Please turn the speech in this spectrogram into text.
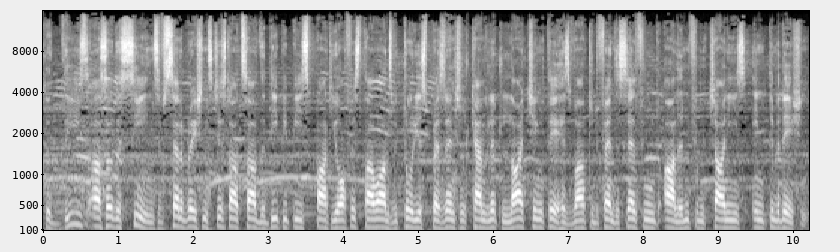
So these are of the scenes of celebrations just outside the DPP's party office. Taiwan's victorious presidential candidate Lai Ching-te has vowed to defend the self-ruled island from Chinese intimidation.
